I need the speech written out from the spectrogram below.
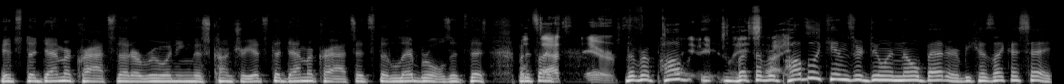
it's the democrats that are ruining this country it's the democrats it's the liberals it's this but Well, it's like the repub Right, they play but the republicans are doing no better because like i say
